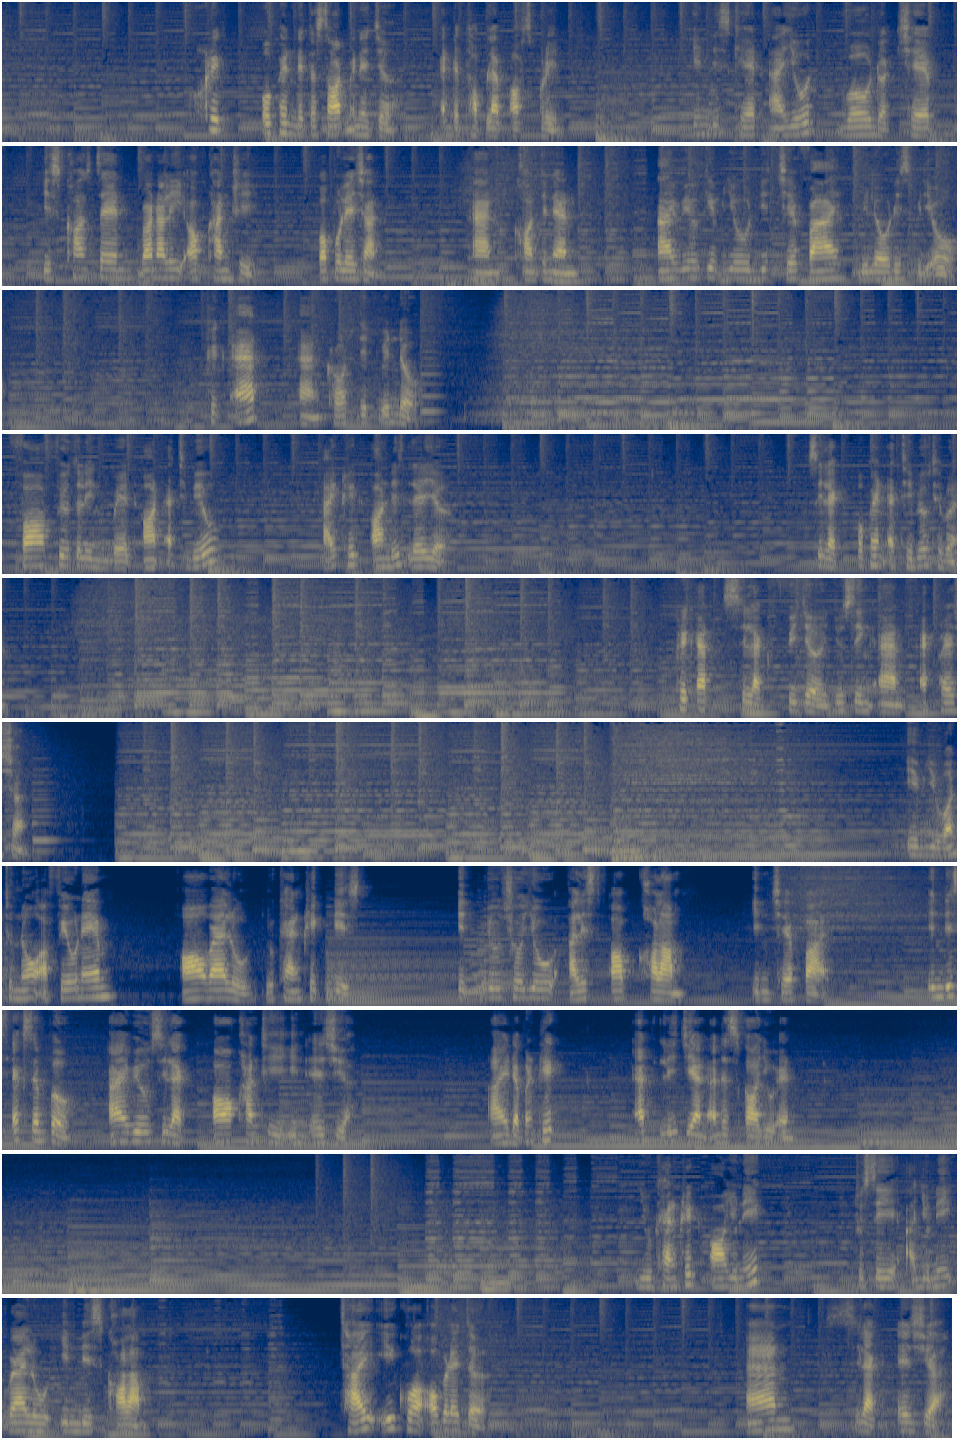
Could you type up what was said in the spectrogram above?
Click Open Data Source Manager at the top left of screen. In this case, I use world.shape is constant binary of country, population, and continent. I will give you this shape file below this video. Click Add and close this window. For filtering based on attribute, I click on this layer. Select Open Attribute Table. Click at Select Feature using an expression. If you want to know a field name or value, you can click this. It will show you a list of columns in shapefile. In this example, I will select all countries in Asia. I double click at region underscore UN. You can click on unique to see a unique value in this column. Type equal operator and select Asia.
